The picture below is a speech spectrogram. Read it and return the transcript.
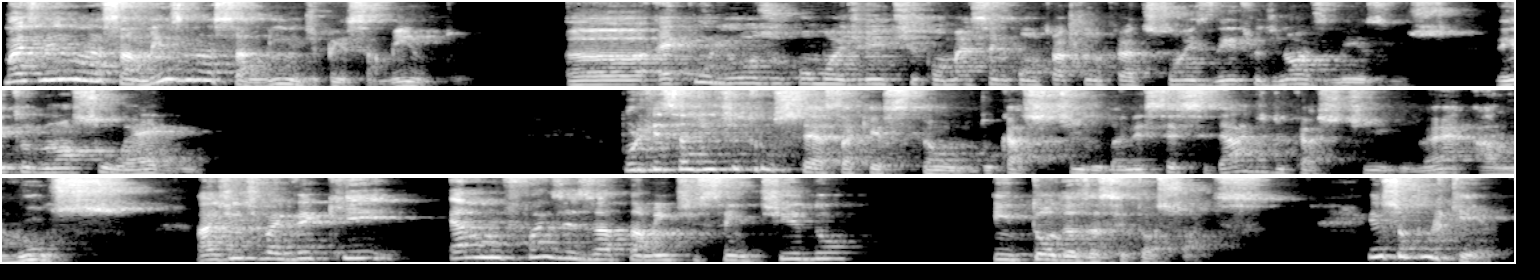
Mas mesmo nessa, mesmo nessa linha de pensamento, uh, é curioso como a gente começa a encontrar contradições dentro de nós mesmos, dentro do nosso ego, porque se a gente trouxer essa questão do castigo, da necessidade de castigo, né, à luz, a gente vai ver que ela não faz exatamente sentido em todas as situações. Isso porque,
